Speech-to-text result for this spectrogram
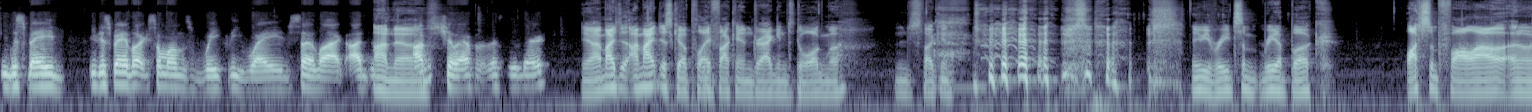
You just made you just made like someone's weekly wage. So like I just I know. I'm just chill out for the rest of the day. Yeah, I might ju- I might just go play fucking Dragon's Dogma and just fucking maybe read some read a book, watch some Fallout. I don't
